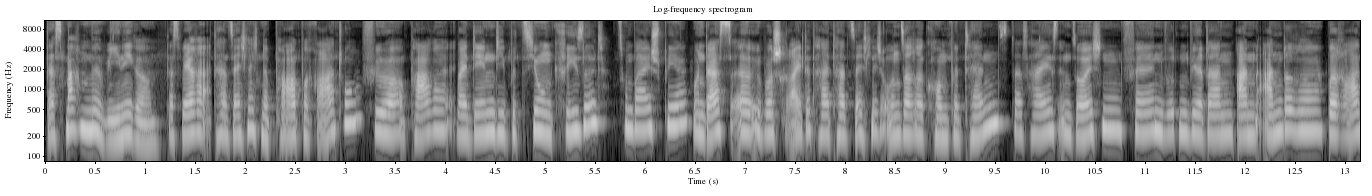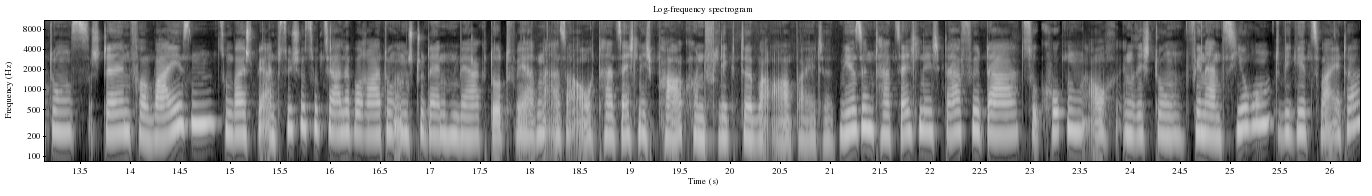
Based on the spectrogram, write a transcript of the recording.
Das machen wir weniger. Das wäre tatsächlich eine Paarberatung für Paare, bei denen die Beziehung kriselt zum Beispiel. Und das äh, überschreitet halt tatsächlich unsere Kompetenz. Das heißt, in solchen Fällen würden wir dann an andere Beratungsstellen verweisen, zum Beispiel an psychosoziale Beratung im Studentenwerk. Dort werden also auch tatsächlich Paarkonflikte bearbeitet. Wir sind tatsächlich tatsächlich dafür da zu gucken, auch in Richtung Finanzierung. Wie geht es weiter,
